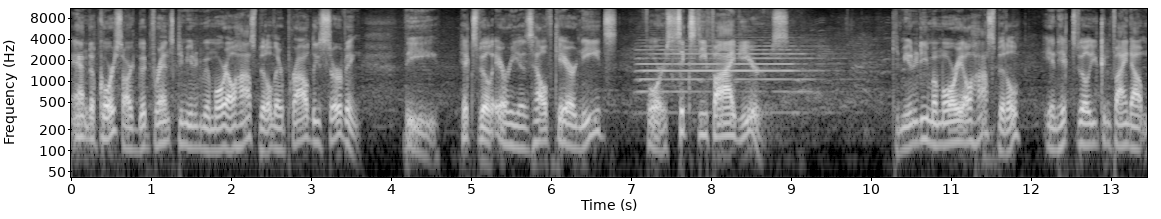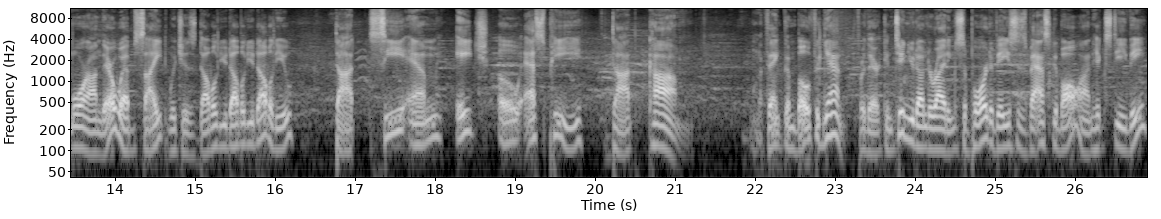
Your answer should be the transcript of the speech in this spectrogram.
And of course, our good friends, Community Memorial Hospital, they're proudly serving the Hicksville area's healthcare needs for 65 years. Community Memorial Hospital in Hicksville. You can find out more on their website, which is www.cmhosp.com. I want to thank them both again for their continued underwriting support of Aces basketball on HIX-TV,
